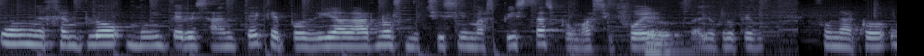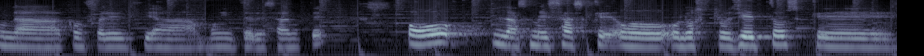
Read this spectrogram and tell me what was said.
un ejemplo muy interesante que podría darnos muchísimas pistas, como así fue. Claro. O sea, yo creo que fue una, una conferencia muy interesante o las mesas que, o, o los proyectos que,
